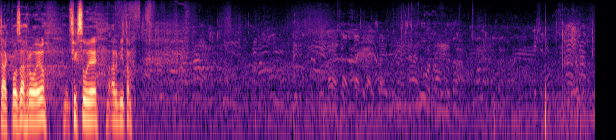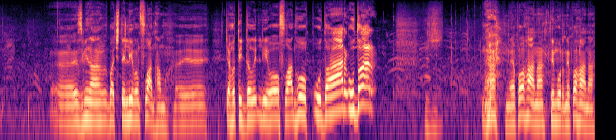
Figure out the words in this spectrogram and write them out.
Так, поза грою фіксує арбітр. Е, Зміна, бачите, лівим флангом. Е, Тяготить до лівого флангу. Удар! Удар! Ех, Непогано, Тимур, непогано.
